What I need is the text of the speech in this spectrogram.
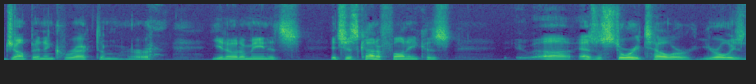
jump in and correct them, or you know what I mean. It's it's just kind of funny because uh, as a storyteller, you're always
